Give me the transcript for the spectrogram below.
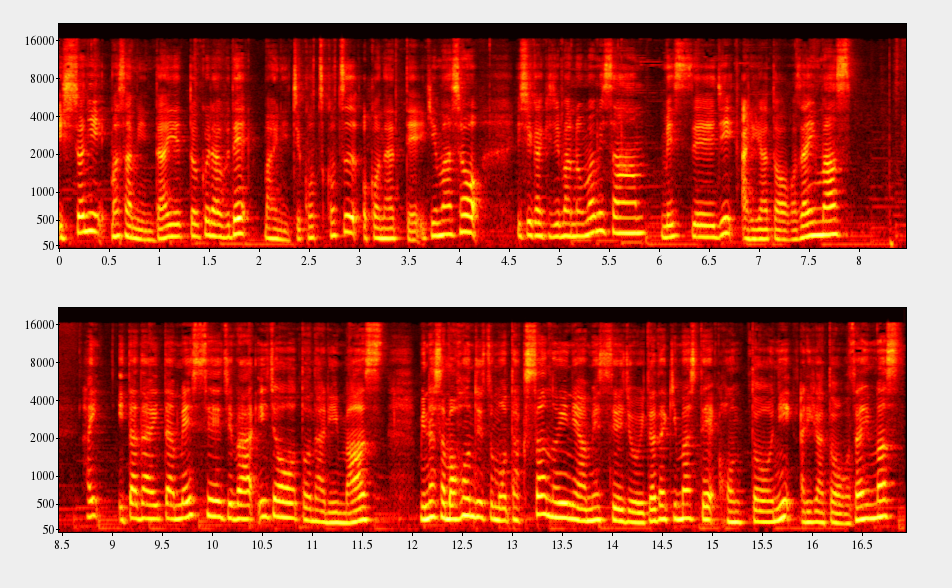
一緒にまさみんダイエットクラブで毎日コツコツ行っていきましょう。石垣島のまみさんメッセージありがとうございます。はい、いただいたメッセージは以上となります。皆様本日もたくさんのいいねやメッセージをいただきまして本当にありがとうございます。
